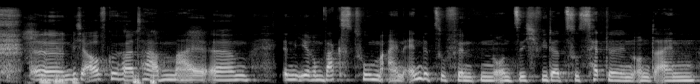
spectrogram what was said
äh, nicht aufgehört haben, mal ähm, in ihrem Wachstum ein Ende zu finden und sich wieder zu setteln und einen,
